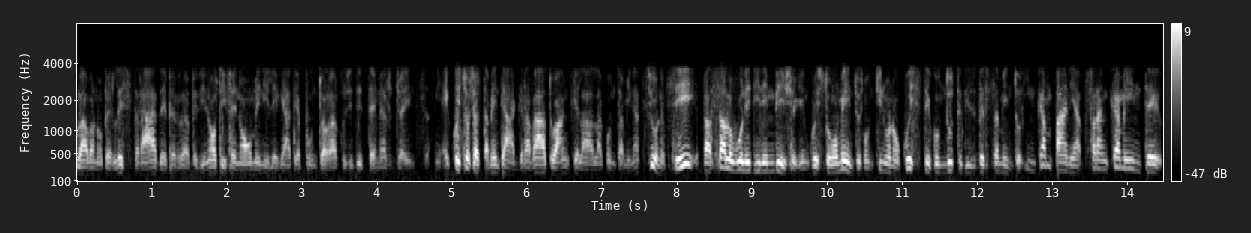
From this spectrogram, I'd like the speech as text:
deambulavano per le strade per, per, i noti fenomeni legati appunto alla cosiddetta emergenza. E questo certamente ha aggravato anche la, la contaminazione. Se Vassallo vuole dire invece che in questo momento continuano queste condotte di sversamento in Campania, francamente,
